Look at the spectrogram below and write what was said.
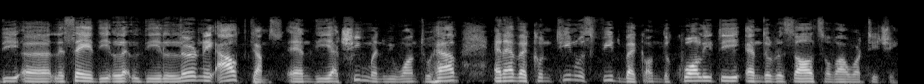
the uh, let's say the the learning outcomes and the achievement we want to have, and have a continuous feedback on the quality and the results of our teaching.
